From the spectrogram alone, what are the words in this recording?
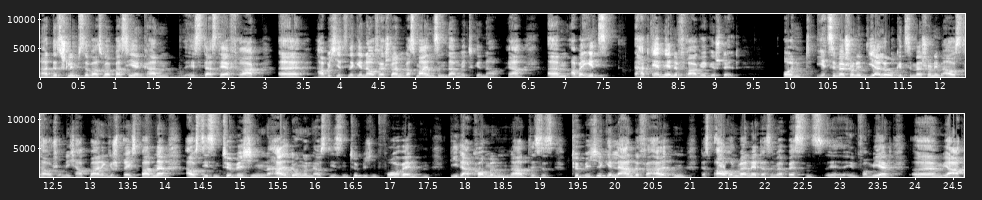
Ja, das Schlimmste, was mal passieren kann, ist, dass der fragt, äh, habe ich jetzt nicht genau verstanden, was meinen Sie damit genau? Ja? Ähm, aber jetzt hat er mir eine Frage gestellt. Und jetzt sind wir schon im Dialog, jetzt sind wir schon im Austausch. Und ich habe meinen Gesprächspartner aus diesen typischen Haltungen, aus diesen typischen Vorwänden, die da kommen, na, dieses typische gelernte Verhalten, das brauchen wir nicht, da sind wir bestens äh, informiert. Ähm, ja,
